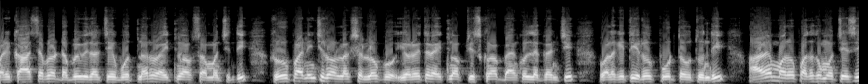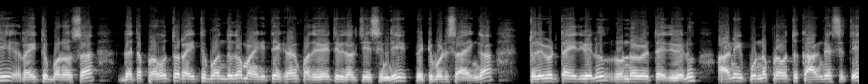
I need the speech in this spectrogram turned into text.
మరి కాసేపులో డబ్బులు విడుదల చేయబోతున్నారు రైతు రుణాలకు సంబంధించింది. రూపాయి నుంచి రెండు లక్షల లోపు ఎవరైతే రైతు నాపు తీసుకున్నారో బ్యాంకుల దగ్గర నుంచి వాళ్ళకైతే ఈ రోజు ఉంది. అలానే మరో పథకం వచ్చేసి రైతు భరోసా. గత ప్రభుత్వ రైతు బంధుగా మనకైతే ఎకరానికి పదివేలు విడుదల చేసింది. పెట్టుబడి సాయంగా తొలి విడత ఐదు వేలు రెండో విడత ఐదు వేలు. అని ఇప్పుడున్న ప్రభుత్వ కాంగ్రెస్ అయితే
